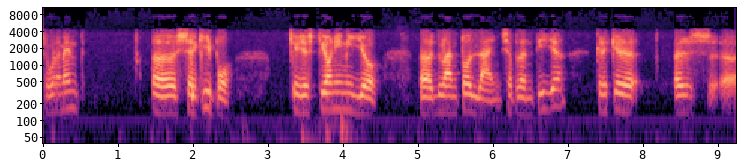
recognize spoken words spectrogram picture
segurament eh, l'equipo que gestioni millor eh, durant tot l'any la plantilla, crec que és, eh,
